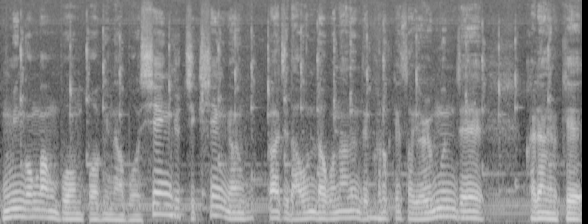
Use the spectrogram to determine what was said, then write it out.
국민건강보험법이나 뭐 시행규칙, 시행령까지 나온다고는 하는데 그렇게 해서 10문제 가량 이렇게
